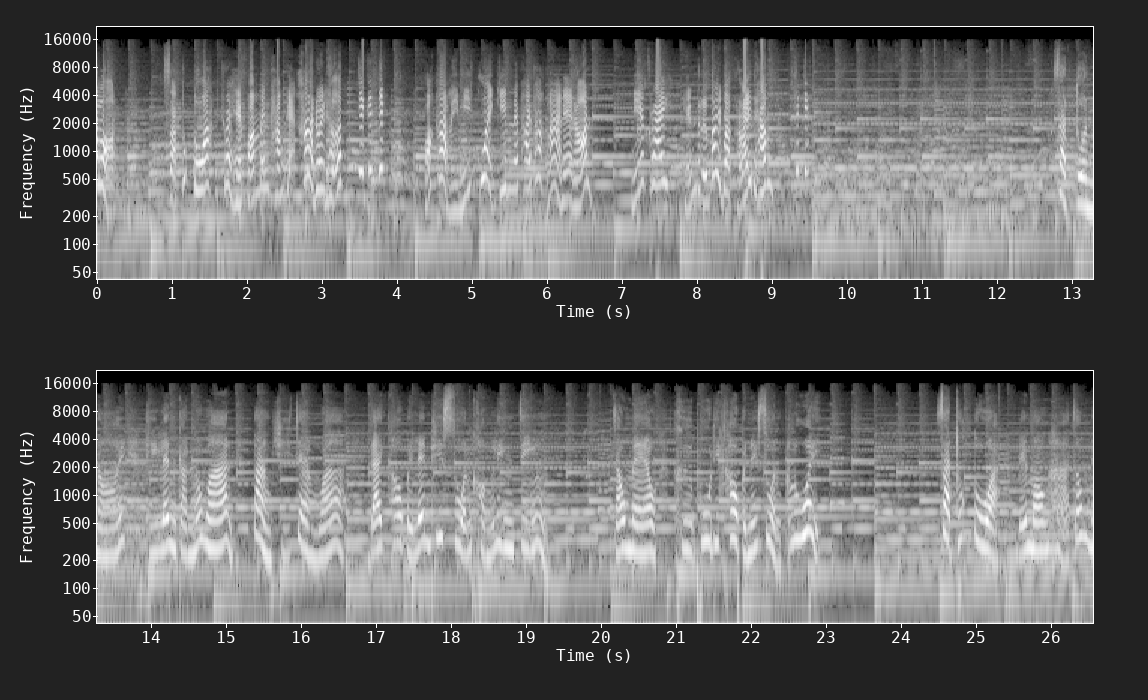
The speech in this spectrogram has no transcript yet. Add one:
ตลอด สัตว์ทุกตัวช่วยให้ความเป็นธรรมแก่ข้าด้วยเถิดจิ๊กจิ๊กเพราะข้าไม่มีกล้วยกินในภายภาคหน้าแน่นอน มีใครเห็นหรือไม่ว่าใครทำจิ๊ก สัตว์ตัวน้อยที่เล่นกันเมื่อวาน ต่างชี้แจงว่า ได้เข้าไปเล่นที่สวนของลิงจริง เจ้าแมวคือผู้ที่เข้าไปในสวนกล้วย สัตว์ทุกตัวได้มองหาเจ้าแม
